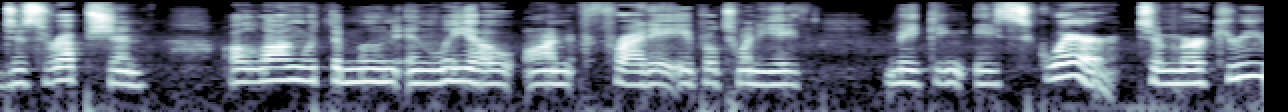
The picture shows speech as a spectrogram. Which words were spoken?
disruption, along with the moon in Leo on Friday, April 28th, making a square to Mercury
